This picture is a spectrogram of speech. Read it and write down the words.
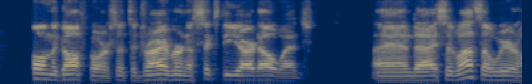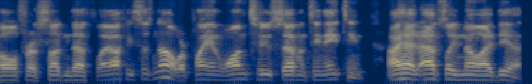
on the golf course. It's a driver and a 60 yard L wedge. And uh, I said, well, that's a weird hole for a sudden death playoff. He says, no, we're playing 1, 2, 17, 18. I had absolutely no idea.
